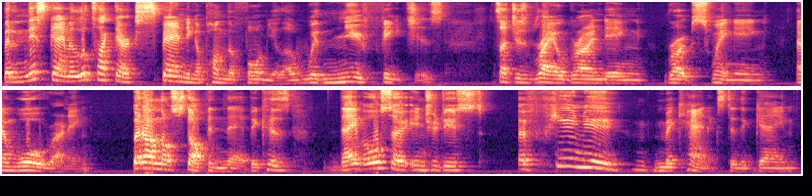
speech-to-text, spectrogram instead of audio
but in this game it looks like they're expanding upon the formula with new features, such as rail grinding, rope swinging, and wall running. But I'm not stopping there because They've also introduced a few new mechanics to the game,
